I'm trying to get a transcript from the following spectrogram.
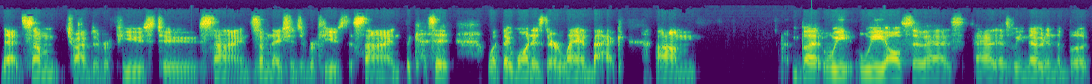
that some tribes have refused to sign. Some nations have refused to sign because it what they want is their land back. Um, but we we also has as we note in the book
